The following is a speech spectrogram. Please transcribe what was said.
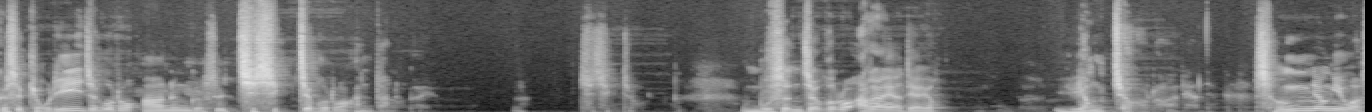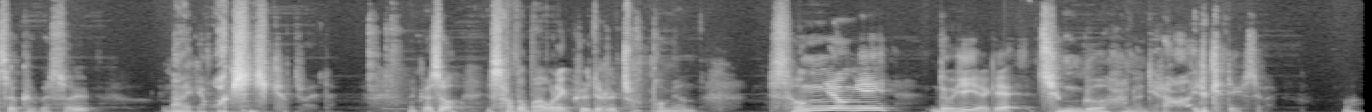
그래서 교리적으로 아는 것을 지식적으로 안다는 거예요. 지식적. 무선적으로 알아야 돼요. 영적으로 알아야 돼. 성령이 와서 그것을 나에게 확신시켜 줘야 돼. 그래서 사도 바울의 글들을 쭉 보면 성령이 너희에게 증거하느니라 이렇게 돼 있어요. 어.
